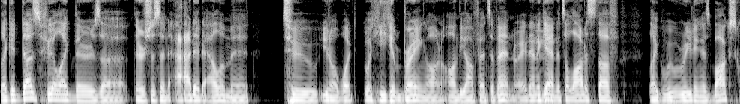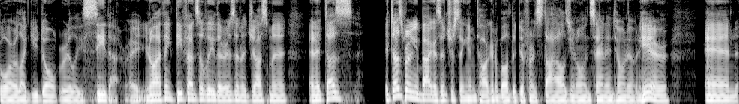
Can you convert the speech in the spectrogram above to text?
Like it does feel like there's a there's just an added element to you know what what he can bring on on the offensive end, right? And Mm-hmm. again, it's a lot of stuff. Like we were reading his box score, like you don't really see that, right? You know, I think defensively there is an adjustment, and it does it does bring me back. It's interesting him talking about the different styles, you know, in San Antonio and here, and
